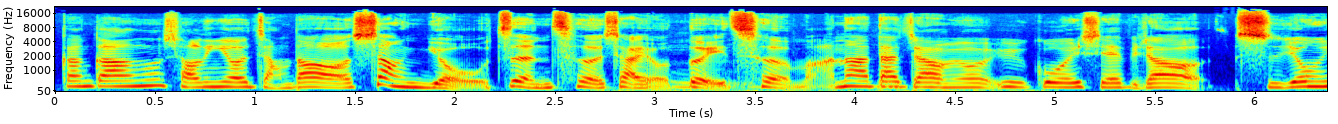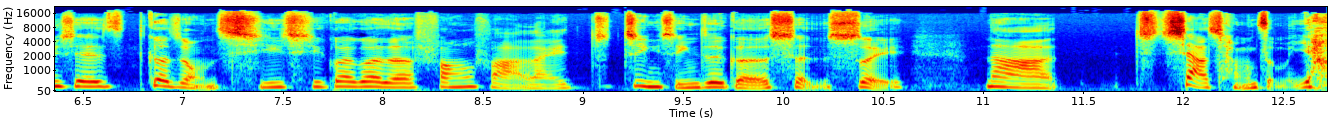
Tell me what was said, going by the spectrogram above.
刚刚小林有讲到上有政策，下有对策嘛。那大家有没有遇过一些比较使用一些各种奇奇怪怪的方法来进行这个省税？那下场怎么样？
